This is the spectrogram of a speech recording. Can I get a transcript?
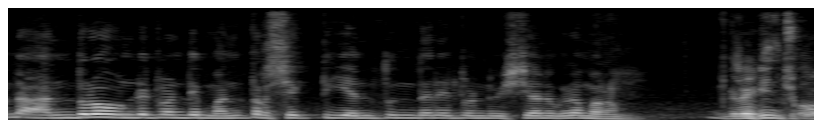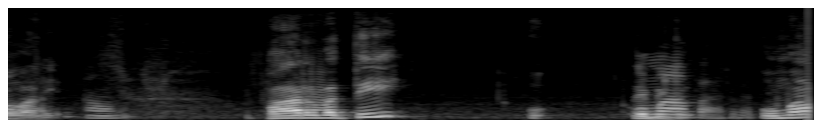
అంటే అందులో ఉండేటువంటి మంత్రశక్తి ఎంత ఉందనేటువంటి విషయాన్ని కూడా మనం గ్రహించుకోవాలి. పార్వతి ఉమా. పార్వతి. ఉమా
